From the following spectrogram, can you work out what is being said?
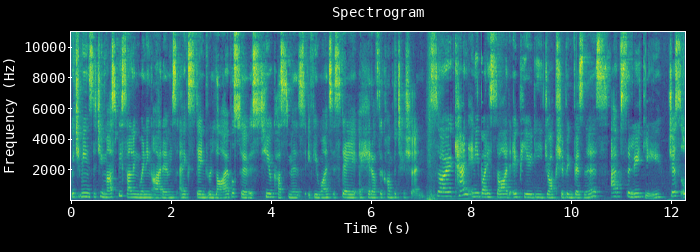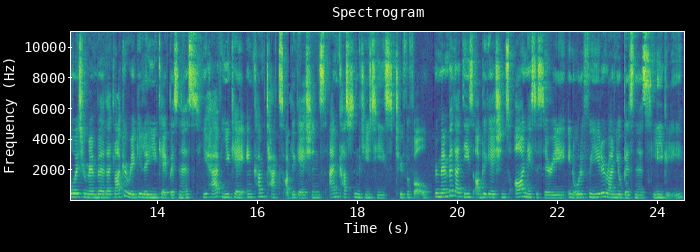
which means that you must be selling winning items and extend reliable service to your customers if you want to stay ahead of the competition. So can anybody start a POD dropshipping business? Absolutely. Just always remember that like a regular UK business, you have UK income tax obligations and custom duties to fulfill. Remember that these obligations are necessary in order for you to run your business legally.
